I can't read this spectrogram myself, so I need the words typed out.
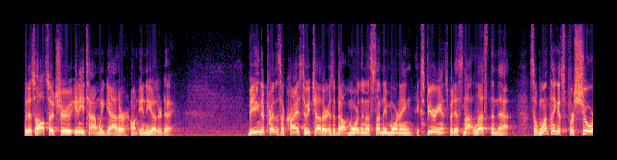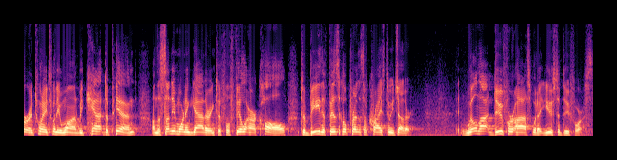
But it's also true anytime we gather on any other day. Being the presence of Christ to each other is about more than a Sunday morning experience, but it's not less than that. So, one thing is for sure in 2021, we cannot depend on the Sunday morning gathering to fulfill our call to be the physical presence of Christ to each other. It will not do for us what it used to do for us.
